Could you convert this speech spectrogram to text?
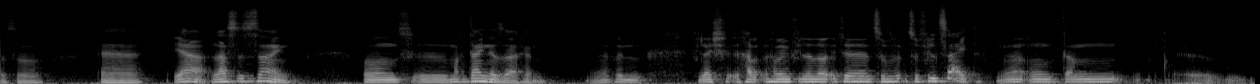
Also, äh, ja, lass es sein und äh, mach deine Sachen. Ja, wenn, vielleicht hab, haben viele Leute zu, zu viel Zeit, ja, und dann äh,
